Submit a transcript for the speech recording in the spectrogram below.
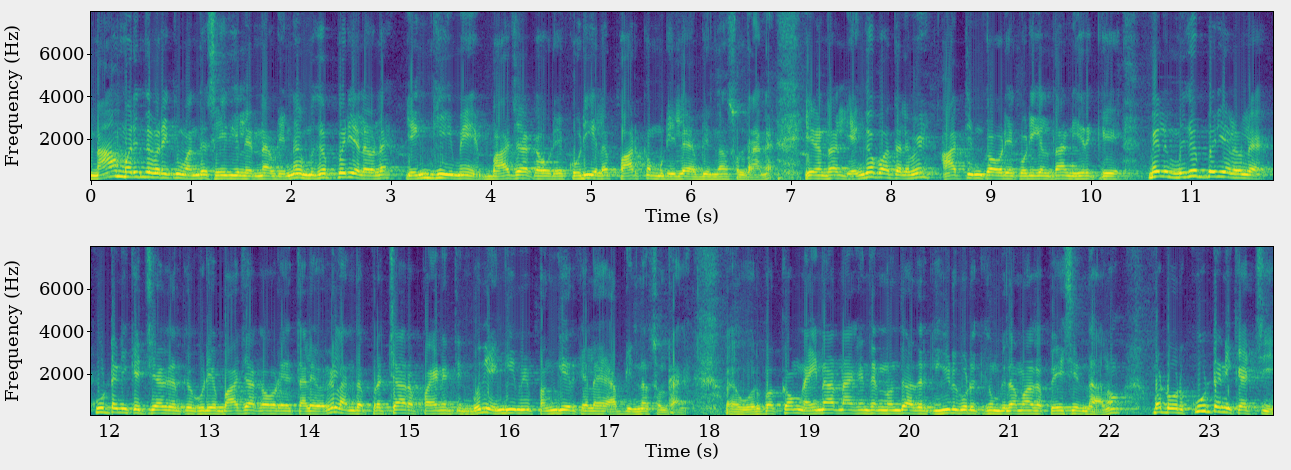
நாம் அறிந்த வரைக்கும் வந்த செய்திகள் என்ன அப்படின்னா மிகப்பெரிய அளவில் எங்கேயுமே பாஜகவுடைய கொடிகளை பார்க்க முடியல அப்படின்னு தான் சொல்கிறாங்க ஏனென்றால் எங்கே பார்த்தாலுமே அதிமுகவுடைய கொடிகள் தான் இருக்குது மேலும் மிகப்பெரிய அளவில் கூட்டணி கட்சியாக இருக்கக்கூடிய பாஜகவுடைய தலைவர்கள் அந்த பிரச்சார பயணத்தின் போது எங்கேயுமே பங்கேற்கலை அப்படின்னு தான் சொல்கிறாங்க ஒரு பக்கம் நயினார் நாகேந்திரன் வந்து அதற்கு ஈடு கொடுக்கும் விதமாக பேசியிருந்தாலும் பட் ஒரு கூட்டணி கட்சி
